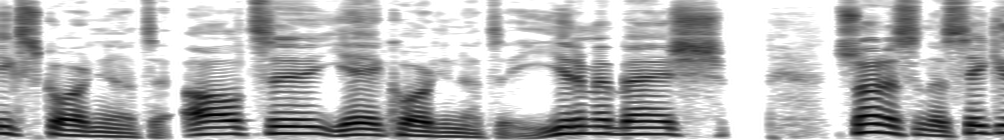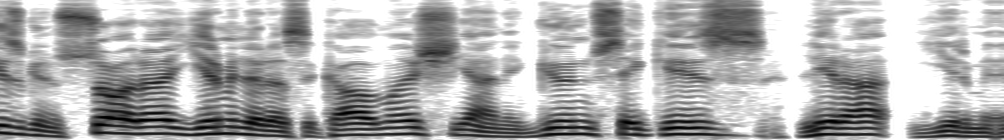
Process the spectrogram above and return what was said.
x koordinatı 6, y koordinatı 25. Sonrasında 8 gün sonra 20 lirası kalmış. Yani gün 8, lira 20.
